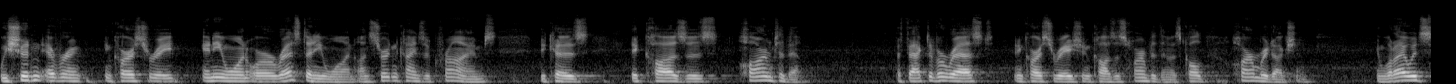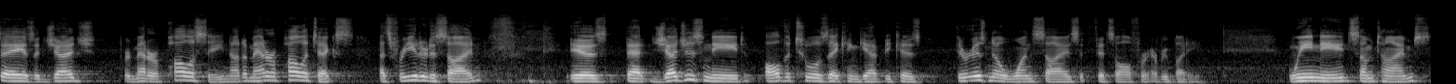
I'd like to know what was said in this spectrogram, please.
we shouldn't ever incarcerate anyone or arrest anyone on certain kinds of crimes because it causes harm to them. The fact of arrest, incarceration causes harm to them. It's called harm reduction. And what I would say as a judge for a matter of policy, not a matter of politics, that's for you to decide, is that judges need all the tools they can get because there is no one size that fits all for everybody. We need sometimes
